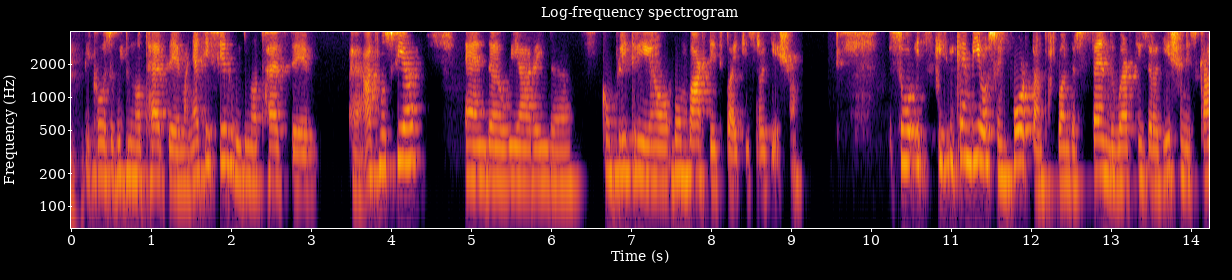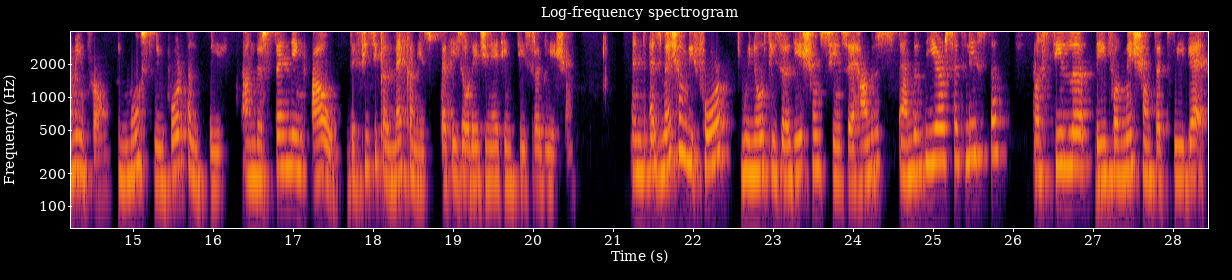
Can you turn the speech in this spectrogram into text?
mm-hmm. because we do not have the magnetic field, we do not have the uh, atmosphere, and uh, we are in the completely you know, bombarded by this radiation. So it's, it can be also important to understand where this radiation is coming from, and most importantly, understanding how the physical mechanism that is originating this radiation. And as mentioned before, we know this radiation since 100, 100 years at least, but still uh, the information that we get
